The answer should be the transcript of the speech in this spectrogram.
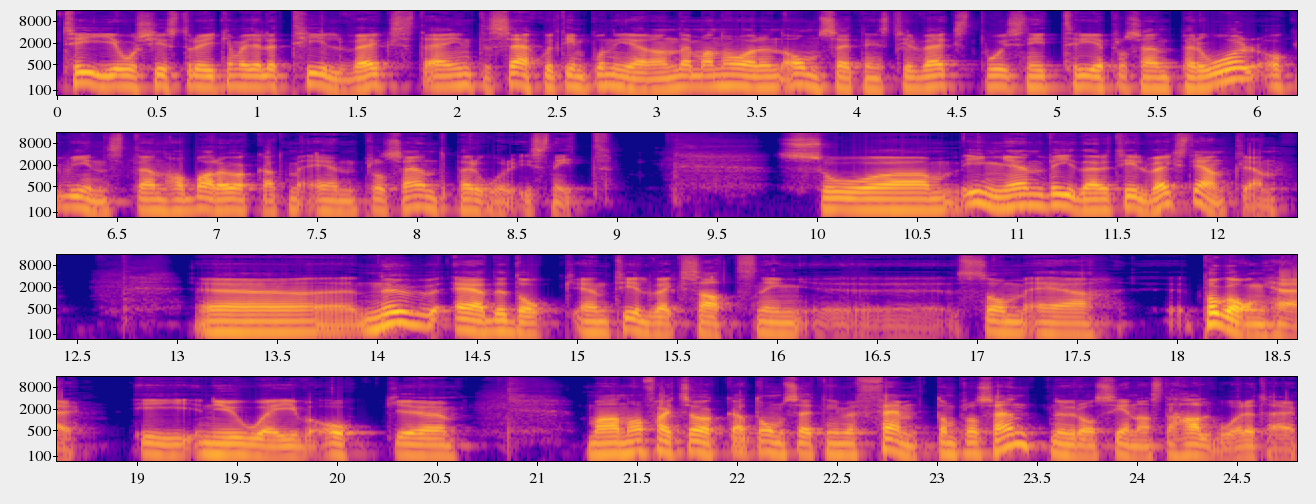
Tioårshistoriken vad gäller tillväxt är inte särskilt imponerande. Man har en omsättningstillväxt på i snitt 3% per år och vinsten har bara ökat med 1% per år i snitt. Så eh, ingen vidare tillväxt egentligen. Eh, nu är det dock en tillväxtsatsning eh, som är på gång här i New Wave och eh, man har faktiskt ökat omsättningen med 15% nu då senaste halvåret här.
